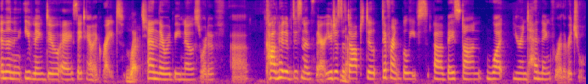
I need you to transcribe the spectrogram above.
and then in the evening do a satanic rite, Right. and there would be no sort of uh, cognitive dissonance there. You just No. adopt di- different beliefs uh, based on what you're intending for the ritual.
